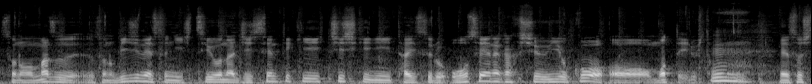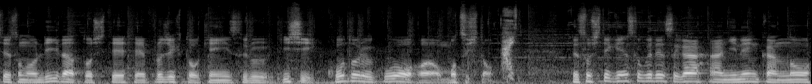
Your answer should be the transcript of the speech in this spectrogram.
そのまずそのビジネスに必要な実践的知識に対する旺盛な学習意欲を持っている人、うん、えそしてそのリーダーとしてプロジェクトを牽引する意思行動力を持つ人、はいそして原則ですが2年間の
